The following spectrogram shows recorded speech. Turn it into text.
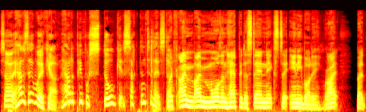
So how does that work out? How do people still get sucked into that stuff? Look, I'm I'm more than happy to stand next to anybody, right? But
